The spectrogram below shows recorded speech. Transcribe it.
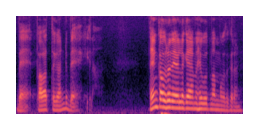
බෑ. පවත්ත ගණ්ඩ බෑ කියලා. දැන් කවුර ඇල්ල කෑම හෙවුත් මමොද කරන්න?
